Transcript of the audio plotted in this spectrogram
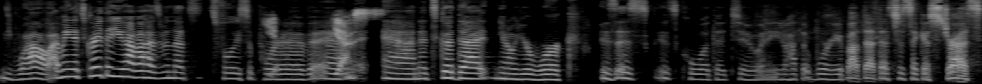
wow. I mean, it's great that you have a husband that's fully supportive, and Yes. and it's good that you know your work is is is cool with it too, and you don't have to worry about that. That's just like a stress.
